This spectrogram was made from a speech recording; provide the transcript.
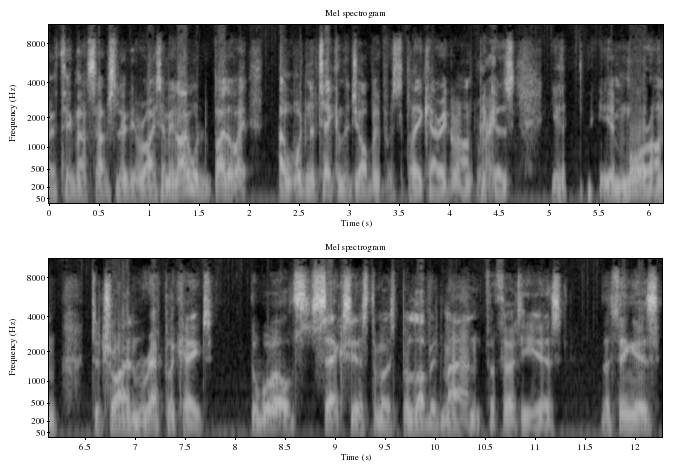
I think that's absolutely right. I mean, I would, by the way, I wouldn't have taken the job if it was to play Cary Grant Right. because you'd be a moron to try and replicate the world's sexiest and most beloved man for 30 years. The thing is,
